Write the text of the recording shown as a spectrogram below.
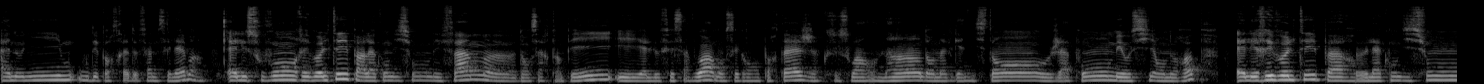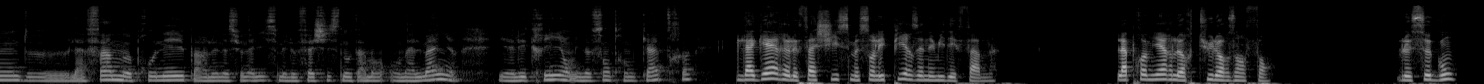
anonymes ou des portraits de femmes célèbres. Elle est souvent révoltée par la condition des femmes dans certains pays et elle le fait savoir dans ses grands reportages, que ce soit en Inde, en Afghanistan, au Japon, mais aussi en Europe. Elle est révoltée par euh, la condition de la femme prônée par le nationalisme et le fascisme, notamment en Allemagne, et elle écrit en 1934 La guerre et le fascisme sont les pires ennemis des femmes. La première leur tue leurs enfants. Le second,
